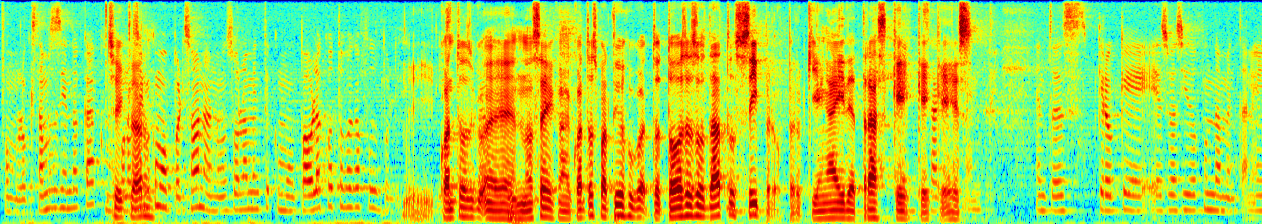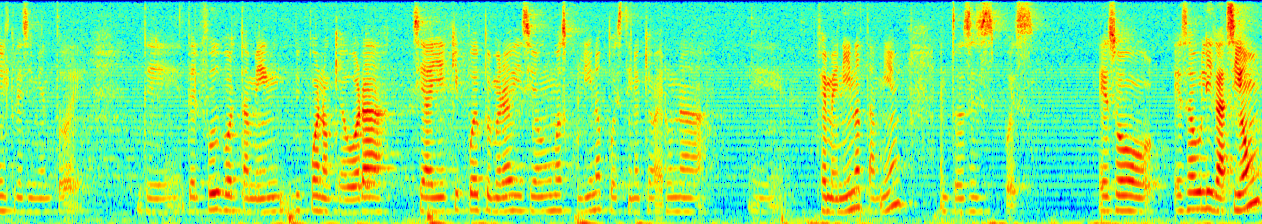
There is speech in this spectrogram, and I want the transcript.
como lo que estamos haciendo acá, como conocer como persona, no solamente como Paula Coto juega fútbol. ¿Y cuántos, no sé, cuántos partidos jugó? Todos esos datos, sí, pero, pero ¿quién hay detrás? ¿Qué, qué, qué es? Entonces creo que eso ha sido fundamental en el crecimiento de, del fútbol. También, bueno, que ahora si hay equipo de primera división masculina, pues tiene que haber una eh, femenina también. Entonces, pues eso, esa obligación,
